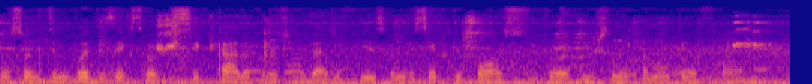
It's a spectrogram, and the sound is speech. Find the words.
Não sou, vou dizer que sou obcecada por atividade física, mas sempre que posso, estou aqui justamente para manter a forma.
